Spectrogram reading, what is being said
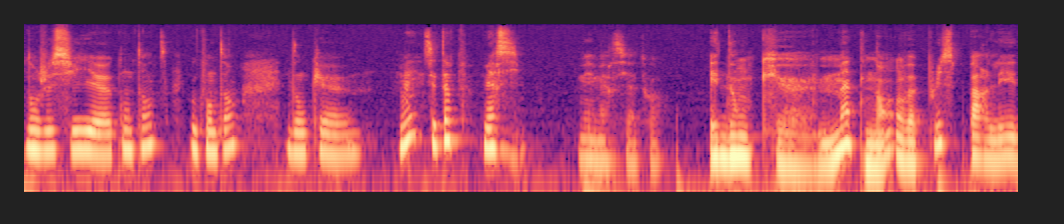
dont je suis contente ou content. Donc, euh, ouais, c'est top. Merci. Mais merci à toi. Et donc euh, maintenant, on va plus parler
